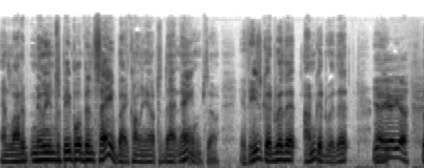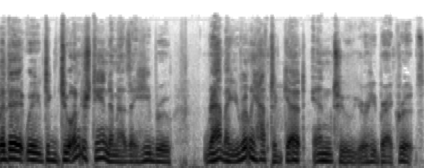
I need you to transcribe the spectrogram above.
And a lot of millions of people have been saved by calling out to that name. So if he's good with it, I'm good with it. Yeah, right? yeah, yeah. But they, we, to, to understand him as a Hebrew rabbi, you really have to get into your Hebraic roots.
